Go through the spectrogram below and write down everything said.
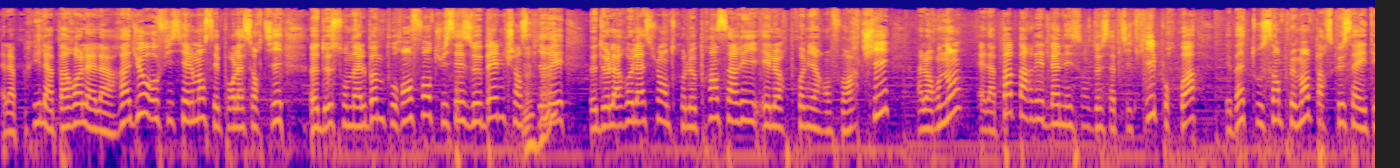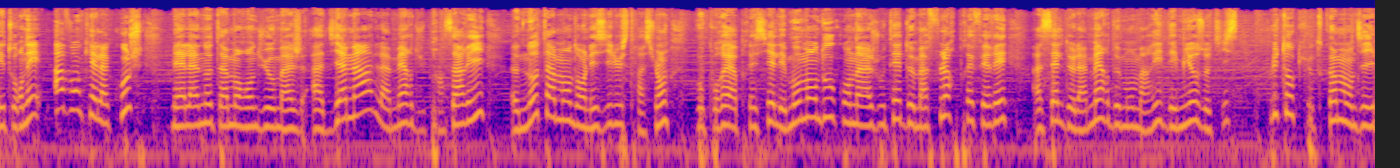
Elle a pris la parole à la radio. Officiellement, c'est pour la sortie euh, de son album pour enfants, tu sais, The Bench, inspiré euh, de la relation entre le prince Harry et leur premier enfant Archie. Alors non, elle n'a pas parlé de la naissance de sa petite fille. Pourquoi? Eh bien, tout simplement parce que ça a été tourné avant qu'elle accouche. Mais elle a notamment rendu hommage à Diana, la mère du prince Harry, euh, notamment dans les illustrations. Vous pourrez apprécier les moments doux qu'on a ajoutés de ma fleur préférée à celle de la mère de mon mari, des myosotis. Plutôt cute, comme on dit.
